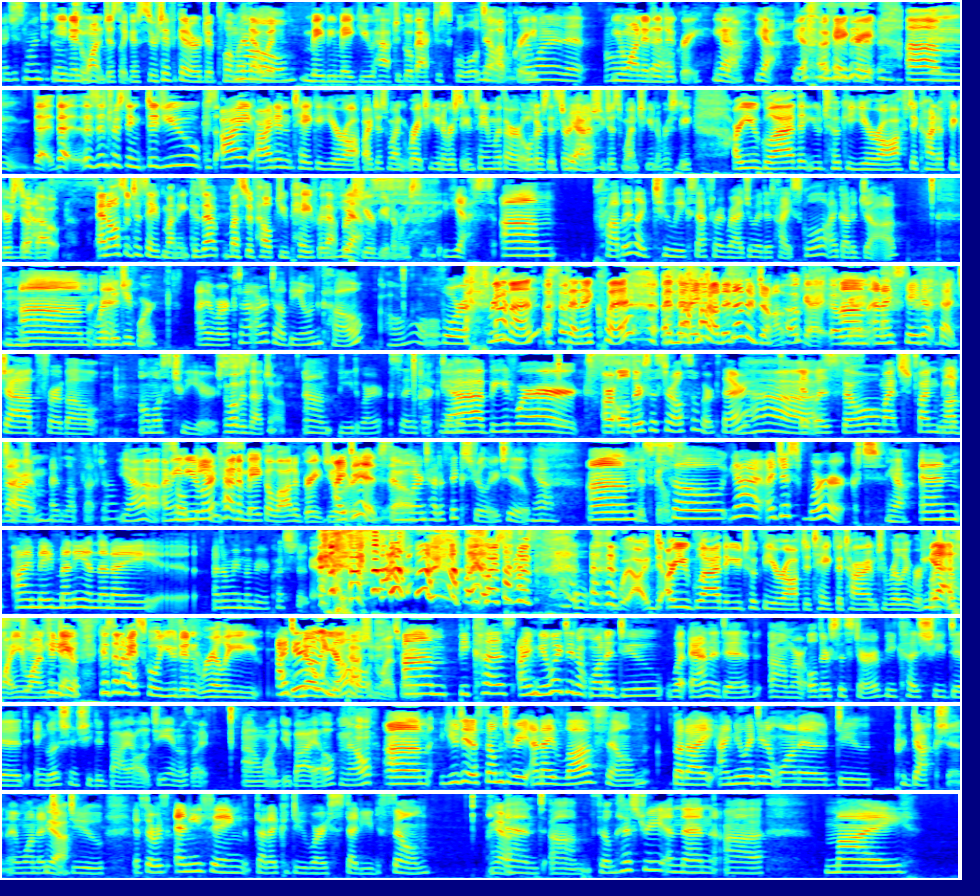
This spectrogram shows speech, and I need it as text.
I just wanted to go You didn't to- want just like a certificate or a diploma that would maybe make you have to go back to school to no, upgrade. I wanted it. You wanted one a go. degree. Yeah. Yeah. Yeah. okay, great. Um, that, that is interesting. Did you, cause I, I didn't take a year off. I just went right to university and same with our older sister, Yeah. Anna. She just went to university. Are you glad that you took a year off to kind of figure stuff Yes. out? And also to save money, because that must have helped you pay for that first Yes. year of university. Yes. Um, probably like two weeks after I graduated high school, I got a job. Um, Mm-hmm. Where did you work? I worked at RW and Co. Oh. for three months. then I quit, and then I got another job. Okay, okay. Um, and I stayed at that job for about almost two years. What was that job? um, beadworks? I worked. At Yeah, beadworks. Our older sister also worked there. Yeah, it was so much fun bead love that. time. Job. I love that job. yeah, I mean, Sold you learned how to make a lot of great jewelry. I did, so- and learned how to fix jewelry too. Yeah, Um, Good skills. So yeah, I just worked. Yeah. and I made money, and then I, I don't remember your question. My question was, are you glad that you took the year off to take the time to really reflect Yes. on what you wanted to do? Because in high school, you didn't really I didn't know really what your know. passion was, right? Um, because I knew I didn't want to do what Anna did, um, our older sister, because she did English and she did biology, and I was like, I don't want to do bio. no. Um, you did a film degree, and I love film, but I, I knew I didn't want to do production. I wanted Yeah. to do, if there was anything that I could do where I studied film Yeah. and um, film history, and then uh, my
